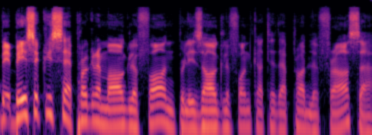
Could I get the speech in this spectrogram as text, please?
mais basically, c'est un programme anglophone pour les anglophones quand tu apprendre le français.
